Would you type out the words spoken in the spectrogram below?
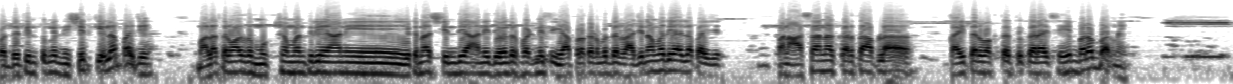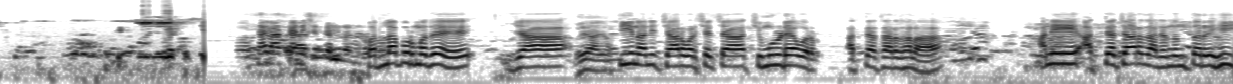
पद्धतीने तुम्ही निषेध केलं पाहिजे. मला तर वाटतं मुख्यमंत्री आणि एकनाथ शिंदे आणि देवेंद्र फडणवीस या प्रकाराबद्दल राजीनामा द्यायला पाहिजे. पण असा न करता आपला काहीतरी वक्तव्य करायचं हे बरोबर नाही. आला बदलापूरमध्ये ज्या तीन आणि चार वर्षाच्या चिमुरड्यावर अत्याचार झाला आणि अत्याचार झाल्यानंतरही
